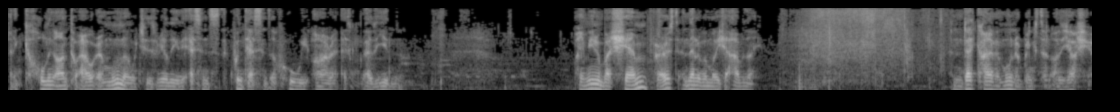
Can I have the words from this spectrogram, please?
and holding on to our emuna, which is really the essence, the quintessence of who we are as, as Yidden. Yaminu Bashem first, and then of Moshe Avdai. And that kind of emuna brings to an Oz Yashir.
